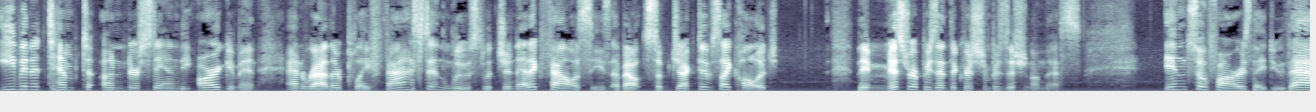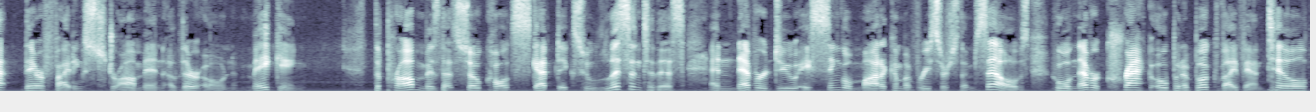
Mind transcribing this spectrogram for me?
even attempt to understand the argument and rather play fast and loose with genetic fallacies about subjective psychology. They misrepresent the Christian position on this. Insofar as they do that, they are fighting straw men of their own making. The problem is that so called skeptics who listen to this and never do a single modicum of research themselves, who will never crack open a book by Van Til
